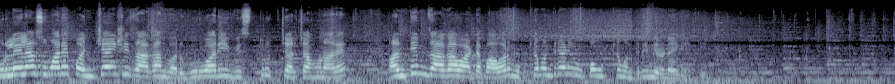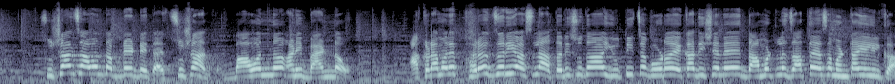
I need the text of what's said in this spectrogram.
उरलेल्या सुमारे पंच्याऐंशी जागांवर गुरुवारी विस्तृत चर्चा होणार आहे. अंतिम जागा वाटपावर मुख्यमंत्री आणि उपमुख्यमंत्री निर्णय घेतील. सुशांत सावंत अपडेट देत आहेत. सुशांत बावन्न आणि ब्याण्णव. आकड्यामध्ये फरक जरी असला तरी सुद्धा युतीचं घोडं एका दिशेने दामटलं जात आहे असं म्हणता येईल का?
